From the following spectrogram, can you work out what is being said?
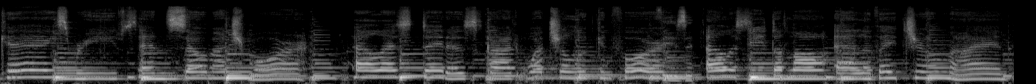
Case briefs and so much more. LS Data's got what you're looking for. Visit lsd.law, elevate your mind.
